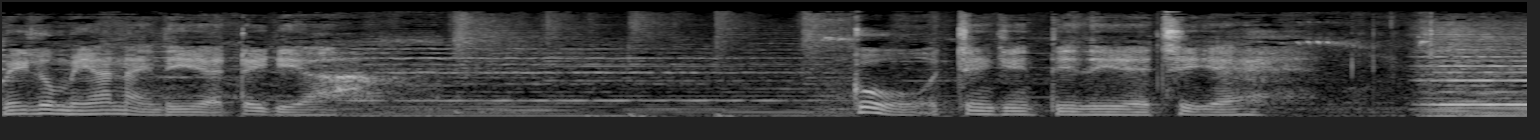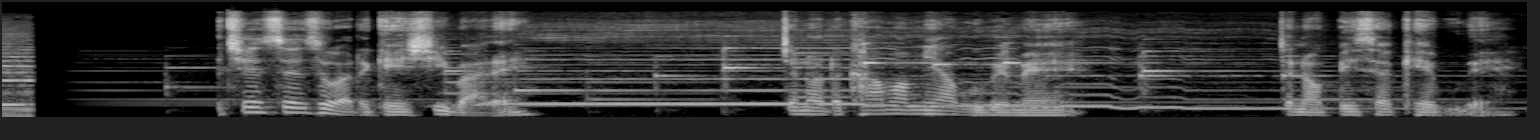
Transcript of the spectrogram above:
မေးလို့မရနိုင်သေးရဲ့အတိတ်တွေဟာကိုယ်အချင်းချင်းသေးသေးရဲ့ချစ်ရဲ့အချင်းစစ်ဆိုတာတကယ်ရှိပါတယ်ကျွန်တော်တစ်ခါမှမရဘူးပဲမဲ့ကျွန်တော်ပေးဆက်ခဲ့ဘူးပဲ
